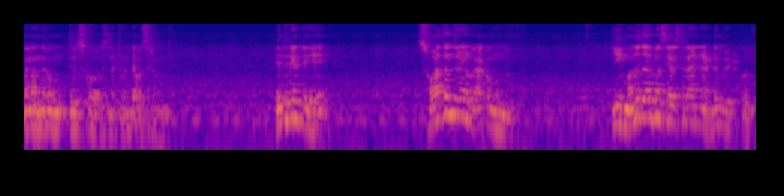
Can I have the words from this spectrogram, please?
మనందరం తెలుసుకోవాల్సినటువంటి అవసరం ఉంది. ఎందుకంటే స్వాతంత్ర్యం రాకముందు ఈ మనుధర్మ శాస్త్రాన్ని అడ్డం పెట్టుకొని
